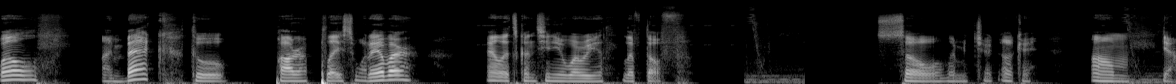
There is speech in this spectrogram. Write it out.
Well, I'm back to Para Plays Whatever and let's continue where we left off. So let me check. Okay. Um yeah.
